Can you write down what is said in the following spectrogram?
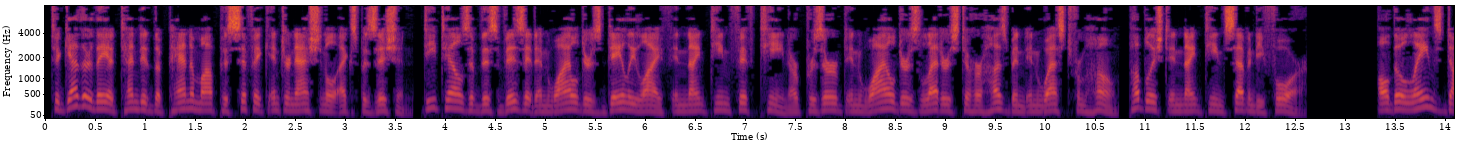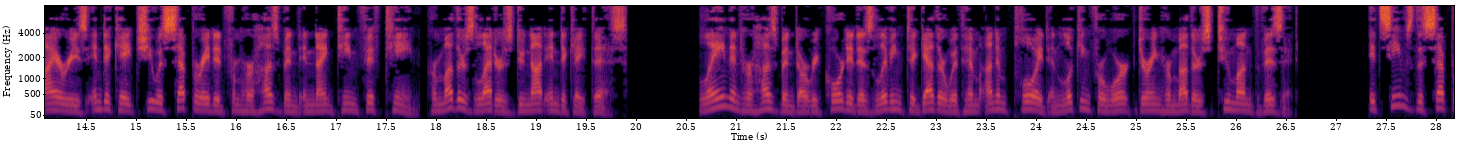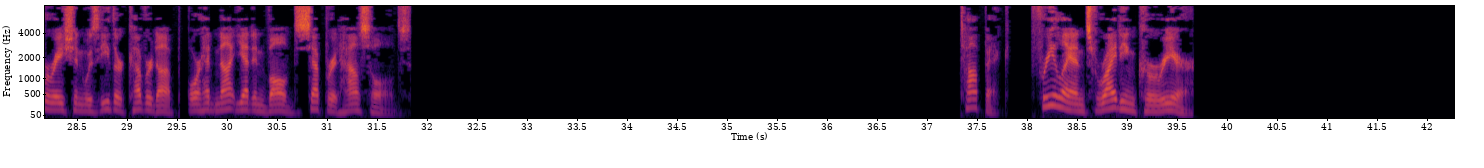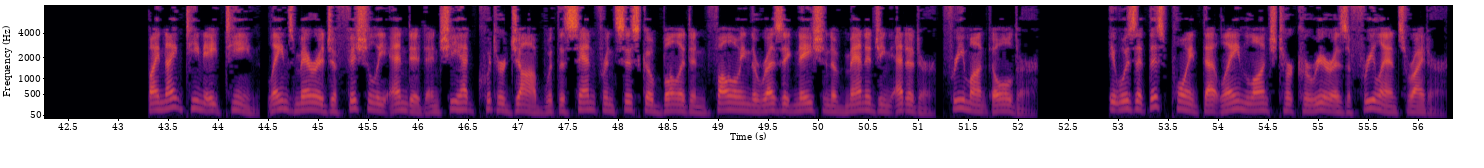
Together they attended the Panama Pacific International Exposition. Details of this visit and Wilder's daily life in 1915 are preserved in Wilder's Letters to Her Husband in West from Home, published in 1974. Although Lane's diaries indicate she was separated from her husband in 1915, her mother's letters do not indicate this. Lane and her husband are recorded as living together with him unemployed and looking for work during her mother's two-month visit. It seems the separation was either covered up, or had not yet involved separate households. Freelance writing career By 1918, Lane's marriage officially ended and she had quit her job with the San Francisco Bulletin following the resignation of managing editor, Fremont Older. It was at this point that Lane launched her career as a freelance writer.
